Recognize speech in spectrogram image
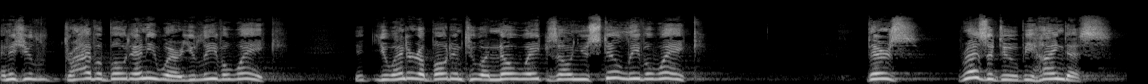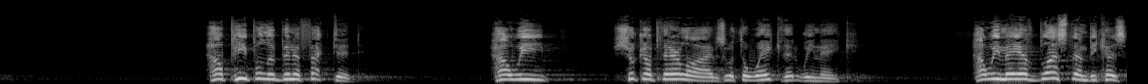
And as you drive a boat anywhere, you leave a wake. You enter a boat into a no wake zone, you still leave a wake. There's residue behind us. How people have been affected how we shook up their lives with the wake that we make. How we may have blessed them because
